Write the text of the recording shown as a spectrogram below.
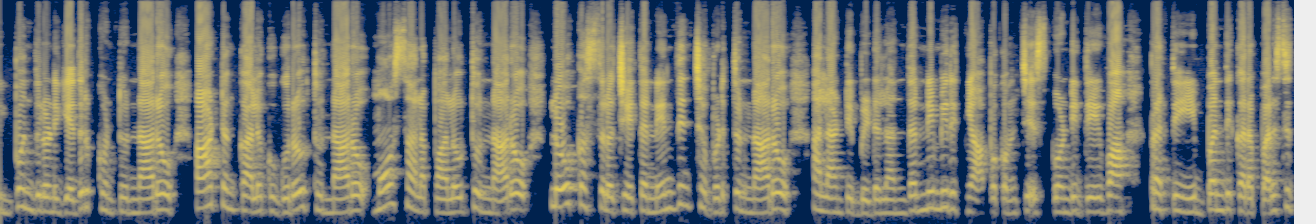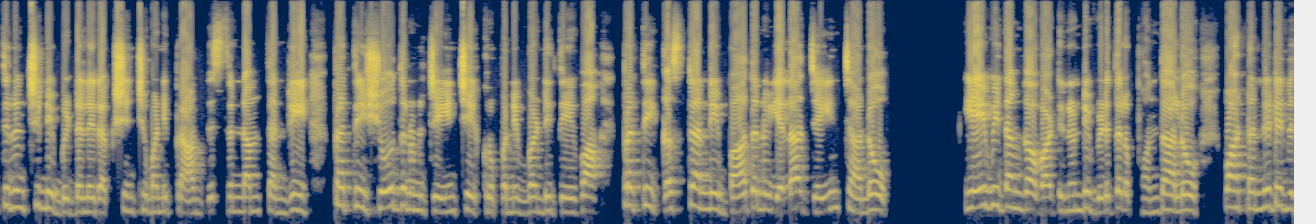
ఇబ్బందులను ఎదుర్కొంటున్నారో ఆటంకాలకు గురవుతున్నారో మోసాల పాలవుతున్నారో లోకస్తుల చేత నిందించబడుతున్నారో అలాంటి బిడ్డలందరినీ మీరు జ్ఞాపకం చేసుకోండి దేవా. ప్రతి ఇబ్బందికర పరిస్థితి నుంచి నీ బిడ్డల్ని రక్షించమని ప్రార్థిస్తున్నాం తండ్రి. ప్రతి శోధనను జయించే కృపనివ్వండి దేవా. ప్రతి కష్టాన్ని బాధను ఎలా జయించాలో ఏ విధంగా వాటి నుండి విడుదల పొందాలో వాటన్నిటిని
